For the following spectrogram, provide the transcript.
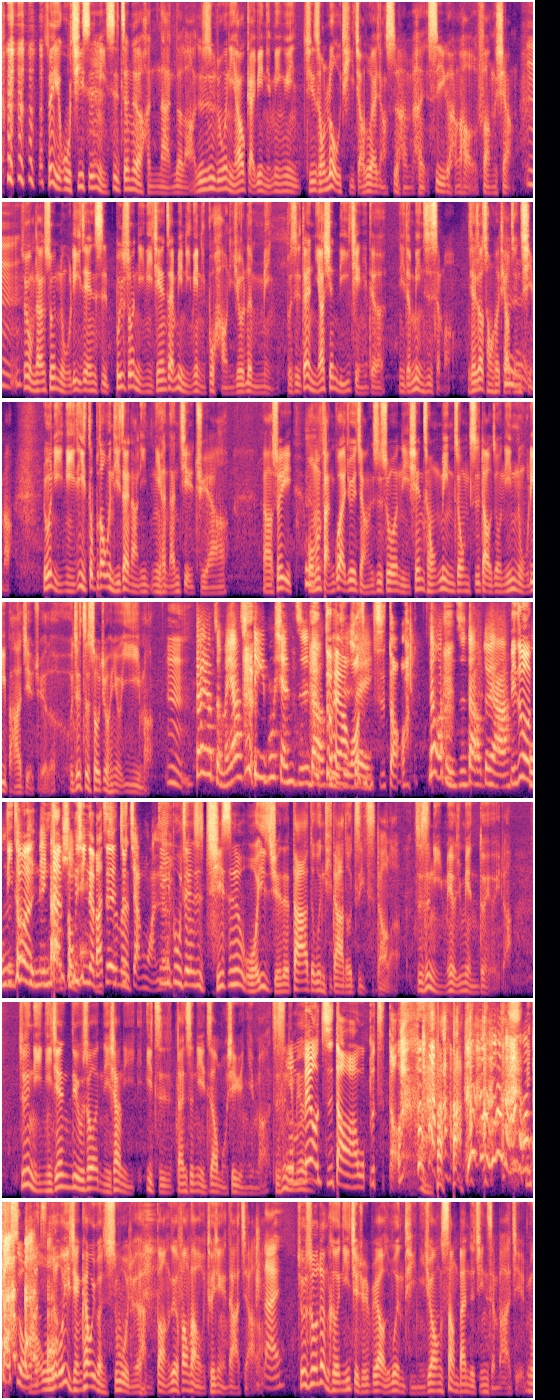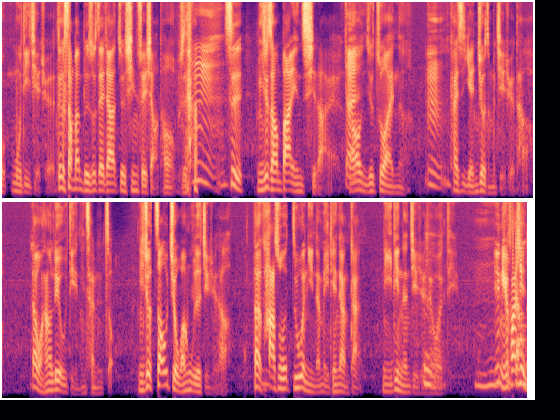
所以我其实你是真的很难的啦，就是如果你要改变你的命运，其实从肉体角度来讲是很很是一个很好的方向，嗯，所以我们常说努力这件事，不是说你你今天在命里面你不好你就认命，不是，但你要先理解你的你的命是什么，你才知道从何调整起嘛。嗯、如果你你一直都不知道问题在哪，你你很难解决啊。啊，所以我们反过来就会讲的是说，你先从命中知道之后，你努力把它解决了，我觉得这时候就很有意义嘛。嗯，那要怎么样？第一步先知道 是是？对啊，我要怎么知道啊？那我怎么知道？对啊，你这么你这么云淡风轻的把这就讲完了。第一步这件事，其实我一直觉得大家的问题大家都自己知道了，只是你没有去面对而已啦。就是你，你今天，例如说，你像你一直单身，你也知道某些原因嘛？只是你没有，没有知道啊，我不知道。你告诉我，我我以前看过一本书，我觉得很棒，这个方法我推荐给大家。来，就是说，任何你解决不了的问题，你就用上班的精神把它解目目的解决。这个上班不是说在家就薪水小偷，不是？嗯，是你就早上八点起来，然后你就坐在那，嗯，开始研究怎么解决它。到晚上六点你才能走，你就朝九晚五的解决它。但他说，如果你能每天这样干。你一定能解决这个问题，嗯、因为你会发现，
